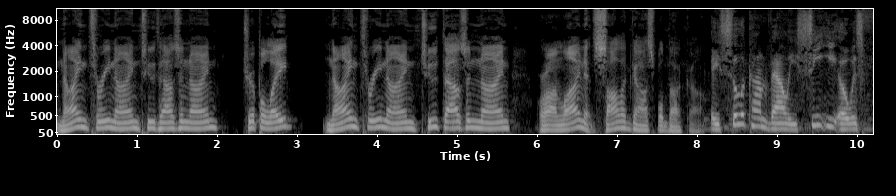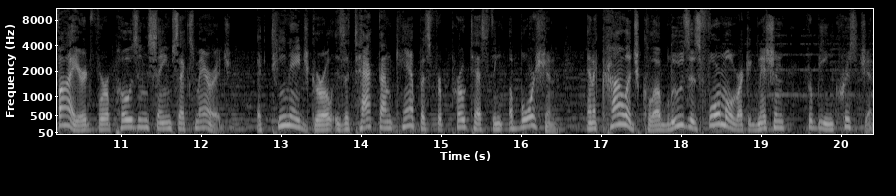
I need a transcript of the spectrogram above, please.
939 2009. 888 939 2009 or online at solidgospel.com. A Silicon Valley CEO is fired for opposing same sex marriage. A teenage girl is attacked on campus for protesting abortion. And a college club loses formal recognition for being Christian.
